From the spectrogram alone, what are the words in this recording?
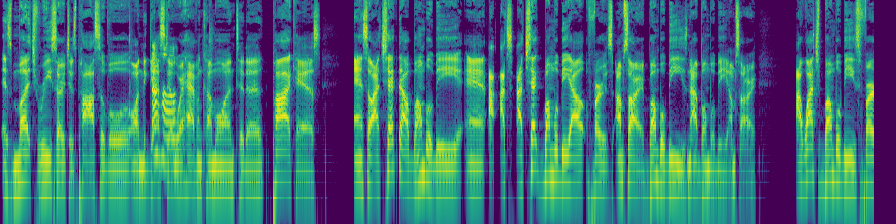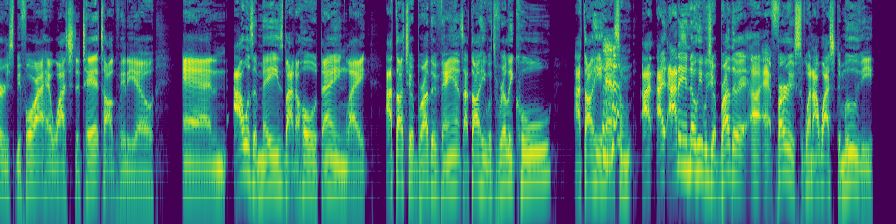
as much research as possible on the guests uh-huh. that we're having come on to the podcast. And so I checked out Bumblebee, and I, I, I checked Bumblebee out first. I'm sorry, Bumblebees, not Bumblebee. I'm sorry. I watched Bumblebees first before I had watched the TED Talk video, and I was amazed by the whole thing. Like I thought your brother Vance, I thought he was really cool. I thought he had some. I, I, I didn't know he was your brother uh, at first when I watched the movie,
